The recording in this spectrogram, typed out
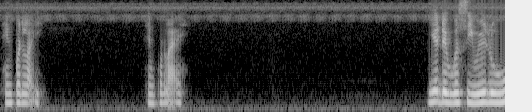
แทงปลาไหลแทงปลาไหลเนี่ยเด็กภาษีไม่รู้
